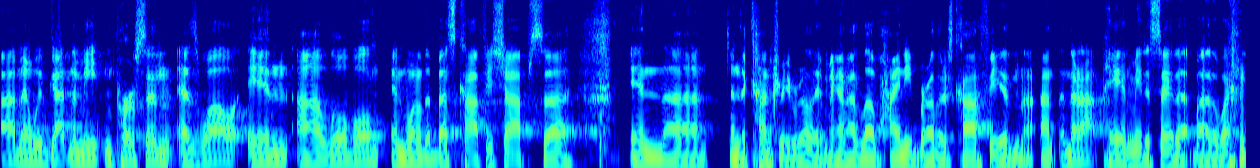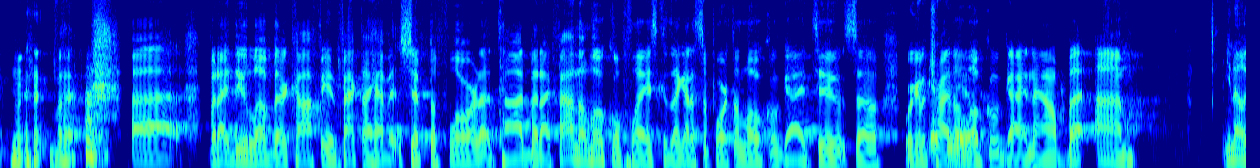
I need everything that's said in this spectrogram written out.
um, and we've gotten to meet in person as well in uh, Louisville in one of the best coffee shops uh, in uh, in the country. Really, man, I love Heine Brothers Coffee, and uh, and they're not paying me to say that, by the way, but uh, but I do love their coffee. In fact, I have it shipped to Florida, Todd. But I found the local place because I got to support the local guy too. So we're gonna try the local guy now. But um, you know,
